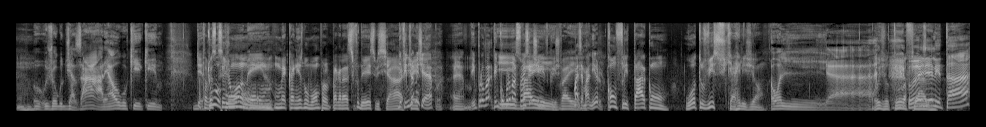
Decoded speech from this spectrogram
Uhum. O, o jogo de azar é algo que, que Deturpa Talvez seja um, homem. um- um mecanismo bom pra, pra galera se fuder, se viciar. Definitivamente é, pô. É. Tem, prova tem comprovações vai- científicas. vai- Mas é maneiro. Conflitar com o outro vício, que é a religião. Olha. Hoje eu tô afiado. Hoje ele tá.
